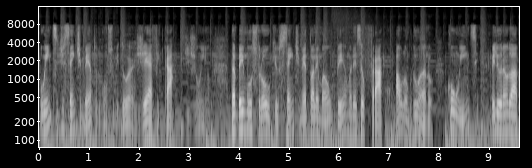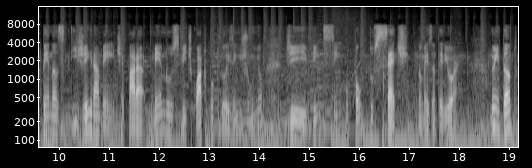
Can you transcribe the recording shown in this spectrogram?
O índice de sentimento do consumidor GFK de junho também mostrou que o sentimento alemão permaneceu fraco ao longo do ano, com o índice melhorando apenas ligeiramente para menos 24,2 em junho, de 25,7 no mês anterior. No entanto,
